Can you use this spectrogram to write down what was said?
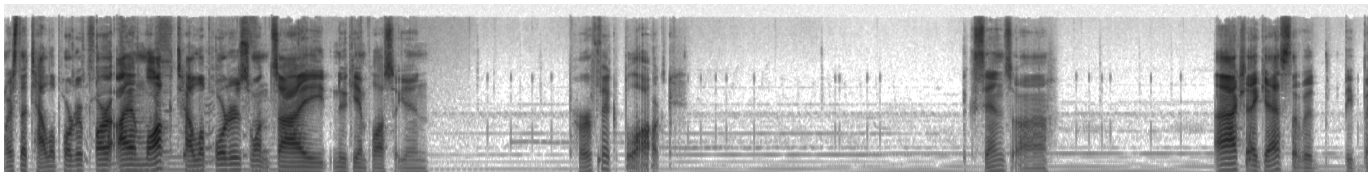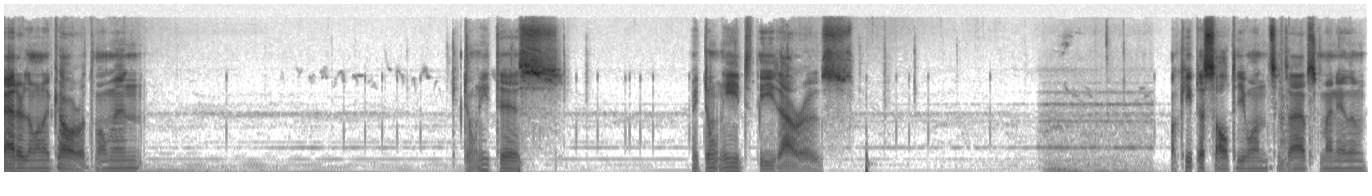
Where's the teleporter part? I unlock teleporters once I New Game Plus again. Perfect block. Extends, uh... Actually, I guess that would be better than what I got at the moment. Don't need this. I don't need these arrows. I'll keep the salty one since I have so many of them.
